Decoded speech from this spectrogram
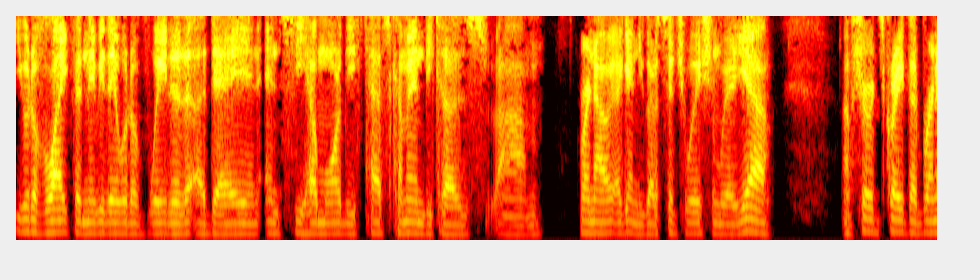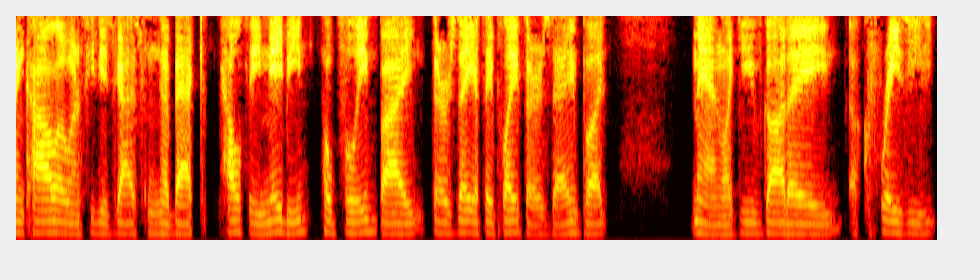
you would have liked that maybe they would have waited a day and, and see how more of these tests come in because um, right now, again, you got a situation where, yeah, I'm sure it's great that Brandon Carlo and a few of these guys can get back healthy, maybe, hopefully, by Thursday if they play Thursday. But man, like you've got a, a crazy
